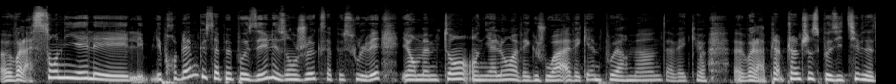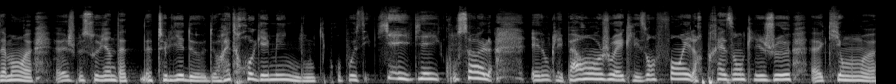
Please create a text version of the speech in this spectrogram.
voilà, sans nier les, les, problèmes que ça peut poser, les enjeux que ça peut soulever, et en même temps en y allant avec joie, avec empowerment, avec voilà plein, plein de choses positives notamment, euh, euh, je me souviens d'ateliers de, rétro gaming, donc qui proposent des vieilles, vieilles consoles. Et donc les parents jouent avec les enfants et leur présentent les jeux euh, qui ont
